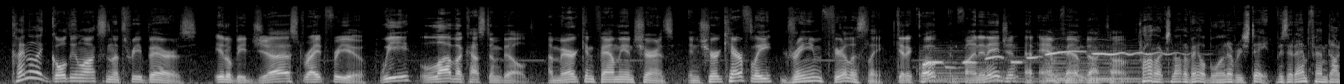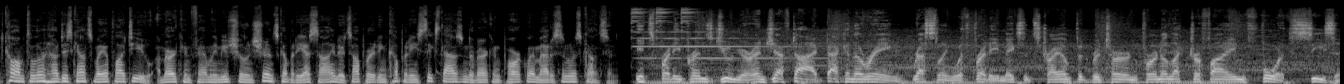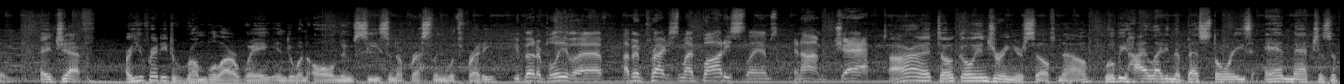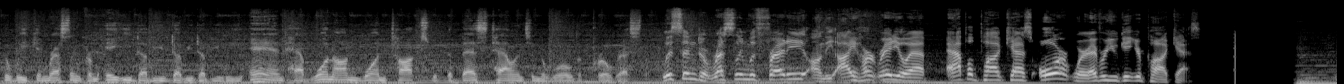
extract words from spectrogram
Kind of like Goldilocks and the Three Bears. It'll be just right for you. We love a custom build. American Family Insurance. Insure carefully, dream fearlessly. Get a quote and find an agent at amfam.com. Products not available in every state. Visit amfam.com to learn how discounts may apply to you. American Family Mutual Insurance Company SI and its operating company 6000 American Parkway, Madison, Wisconsin. It's Freddie Prinze Jr. and Jeff Dye back in the ring. Wrestling with Freddie makes its triumphant return for an electrifying fourth season. Hey, Jeff. Are you ready to rumble our way into an all new season of Wrestling with Freddie? You better believe I have. I've been practicing my body slams, and I'm jacked. All right, don't go injuring yourself now. We'll be highlighting the best stories and matches of the week in wrestling from AEW, WWE, and have one on one talks with the best talents in the world of pro wrestling. Listen to Wrestling with Freddie on the iHeartRadio app, Apple Podcasts, or wherever you get your podcasts.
